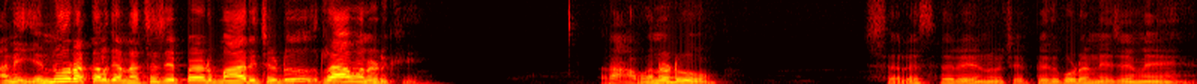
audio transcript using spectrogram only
అని ఎన్నో రకాలుగా నచ్చ చెప్పాడు మారిచుడు రావణుడికి. రావణుడు సరే సరే నువ్వు చెప్పేది కూడా నిజమే.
